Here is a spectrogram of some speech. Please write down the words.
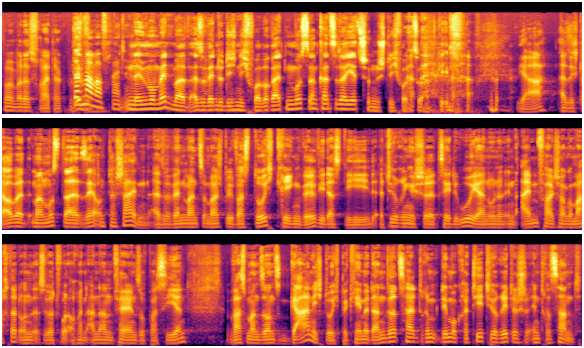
wollen wir das Freitag Das besprechen? machen wir Freitag. Nee, Moment mal, also wenn du dich nicht vorbereiten musst, dann kannst du da jetzt schon ein Stichwort zu abgeben. Ja, also ich glaube, man muss da sehr unterscheiden. Also wenn man zum Beispiel was durchkriegen will, wie das die thüringische CDU ja nun in einem Fall schon gemacht hat und es wird wohl auch in anderen Fällen so passieren, was man sonst gar nicht durchbekäme, dann wird's halt dem- demokratietheoretisch interessant.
